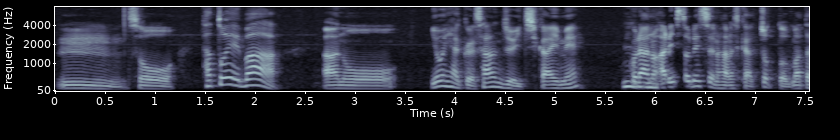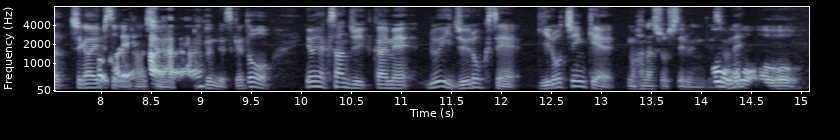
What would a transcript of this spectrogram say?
うん、そう。例えば、あの、431回目、これあの、アリストレッスンの話からちょっとまた違うエピソードの話にはいはいはい行くんですけど、431回目、ルイ16世、ギロチン刑の話をしてるんですよね。はい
